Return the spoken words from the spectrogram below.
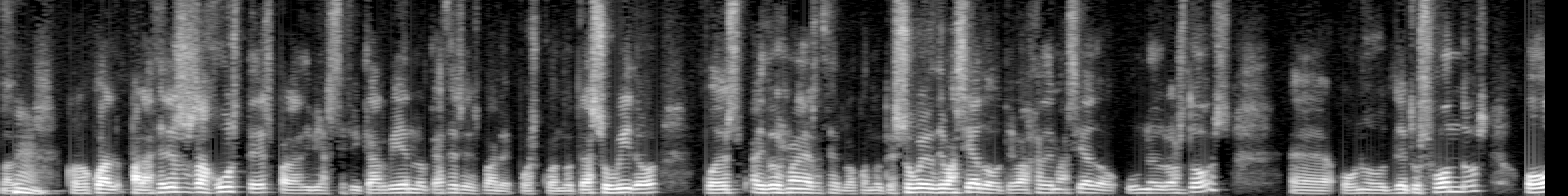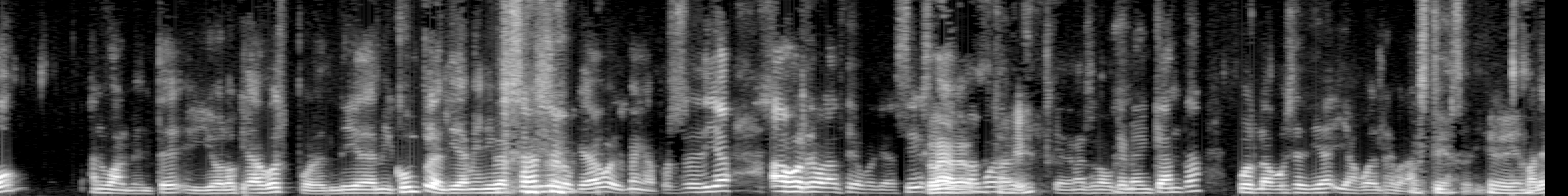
¿vale? Hmm. Con lo cual, para hacer esos ajustes, para diversificar bien, lo que haces es, vale, pues cuando te ha subido, pues hay dos maneras de hacerlo. Cuando te sube demasiado o te baja demasiado uno de los dos, eh, o uno de tus fondos, o anualmente. Y yo lo que hago es, por el día de mi cumple, el día de mi aniversario, lo que hago es, venga, pues ese día hago el rebalanceo, porque así es Claro, que además es algo que me encanta, pues lo hago ese día y hago el rebalanceo Hostia, ese día. ¿vale?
